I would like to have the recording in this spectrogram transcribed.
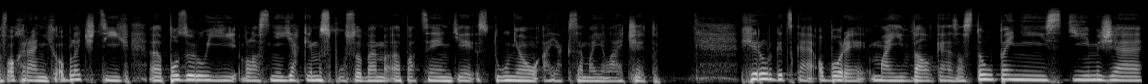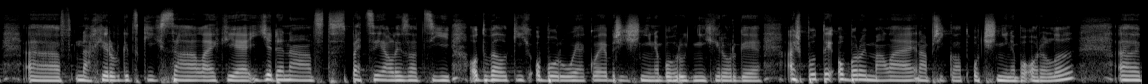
v ochranných oblečcích, pozorují vlastně, jakým způsobem pacienti stůňou a jak se mají léčit. Chirurgické obory mají velké zastoupení s tím, že eh, na chirurgických sálech je 11 specializací od velkých oborů, jako je bříšní nebo hrudní chirurgie, až po ty obory malé, například oční nebo ORL. Eh,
